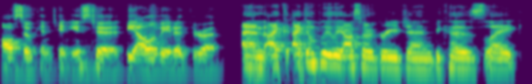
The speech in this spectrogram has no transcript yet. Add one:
also continues to be elevated through it. And I, I completely also agree, Jen, because like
